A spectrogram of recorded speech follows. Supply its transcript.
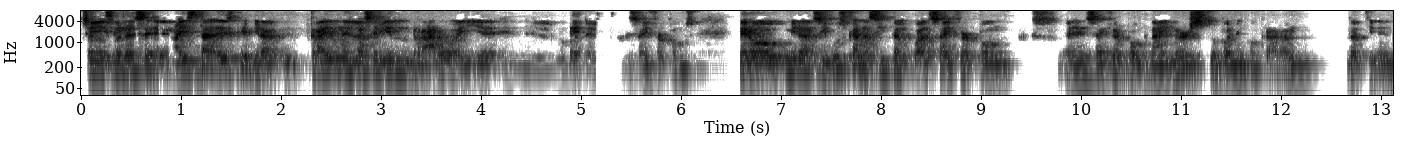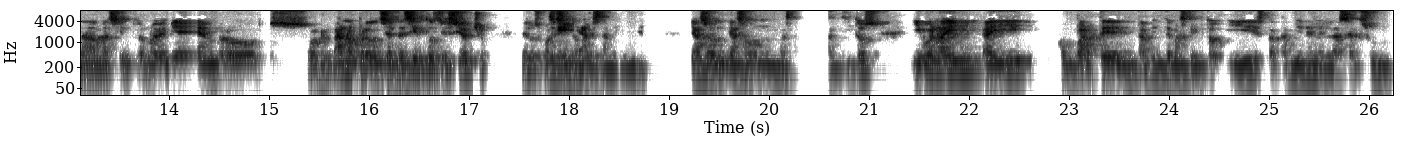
Sí, bueno, ese, ahí está, es que, mira, trae un enlace bien raro ahí en el grupo de, Cypherpunks, pero mira, si buscan así tal cual Cypherpunk, eh, Cypherpunk Niners, lo pueden encontrar. Ahorita tiene nada más 109 miembros, ah, no, perdón, 718, de los cuales sí, 109 están en ya son, ya son bastantitos. Y bueno, ahí, ahí comparten también temas cripto y está también el enlace al Zoom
